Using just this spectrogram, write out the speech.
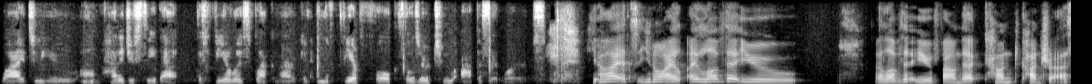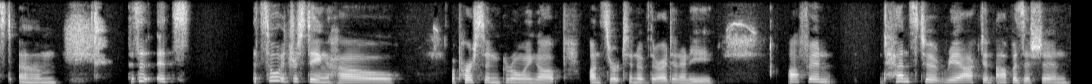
Why do you? Um, how did you see that? the fearless Black American and the fearful, because those are two opposite words. Yeah, it's you know I I love that you I love that you found that con- contrast um because it, it's it's so interesting how a person growing up uncertain of their identity often tends to react in opposition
